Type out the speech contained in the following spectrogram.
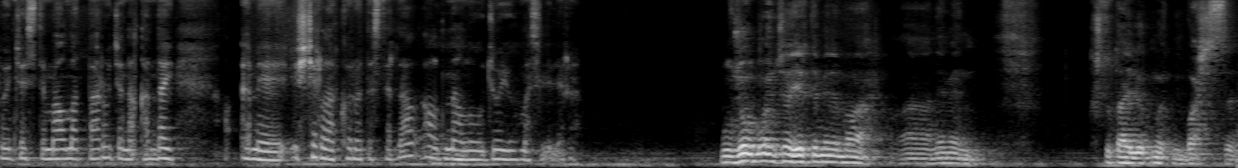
боюнча сизде маалымат барбы жана кандай эме иш чаралар көрүп атасыздар да алдын алуу жоюу маселелери? Бул жол боюнча эртең менен мага немен кыш туут айыл өкмөтүнүн башчысы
